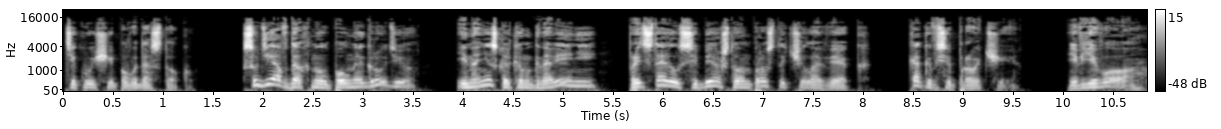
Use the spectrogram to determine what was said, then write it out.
текущей по водостоку. Судья вдохнул полной грудью и на несколько мгновений представил себе, что он просто человек, как и все прочие, и в его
